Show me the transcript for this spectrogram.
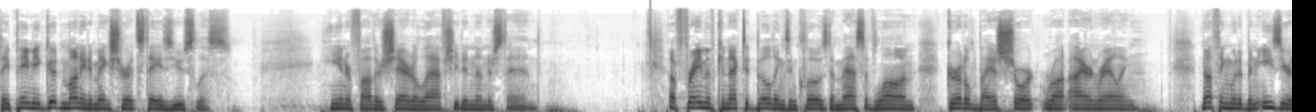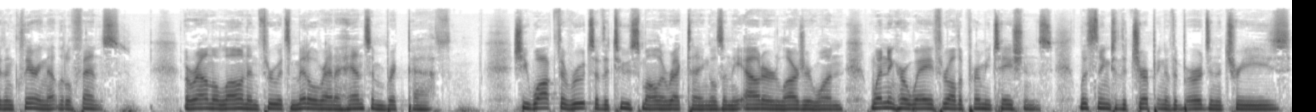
They pay me good money to make sure it stays useless. He and her father shared a laugh she didn't understand. A frame of connected buildings enclosed a massive lawn, girdled by a short wrought iron railing. Nothing would have been easier than clearing that little fence. Around the lawn and through its middle ran a handsome brick path. She walked the routes of the two smaller rectangles and the outer, larger one, wending her way through all the permutations, listening to the chirping of the birds in the trees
